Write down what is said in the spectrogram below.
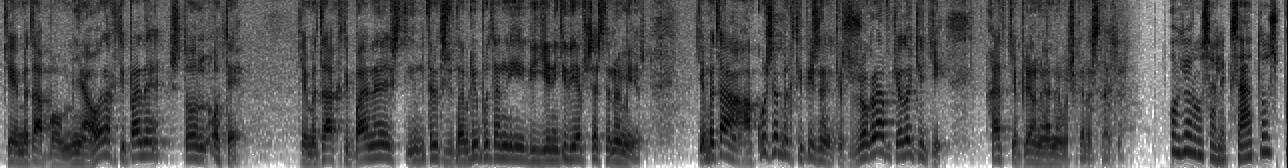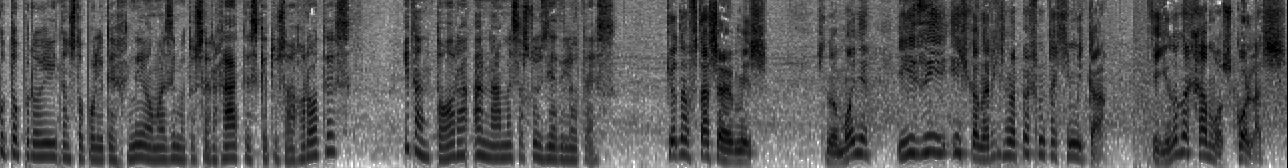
Και μετά από μία ώρα χτυπάνε στον ΟΤΕ. Και μετά χτυπάνε στην 3η Σεπτεμβρίου που ήταν η Γενική Διεύθυνση Αστυνομίας. Και μετά ακούσαμε, χτυπήσανε και στους ζωγράφους και εδώ και εκεί. Χάθηκε πλέον ο έλεγχος της καταστάσεως. Ο Γιώργος Αλεξάτος, που το πρωί ήταν στο Πολυτεχνείο μαζί με τους εργάτες και τους αγρότες, ήταν τώρα ανάμεσα στους διαδηλωτές. Και όταν φτάσαμε εμείς στην Ομόνια, ήδη είχαν αρχίσει να πέφτουν τα χημικά. Και γινόταν χαμός, κόλαση.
